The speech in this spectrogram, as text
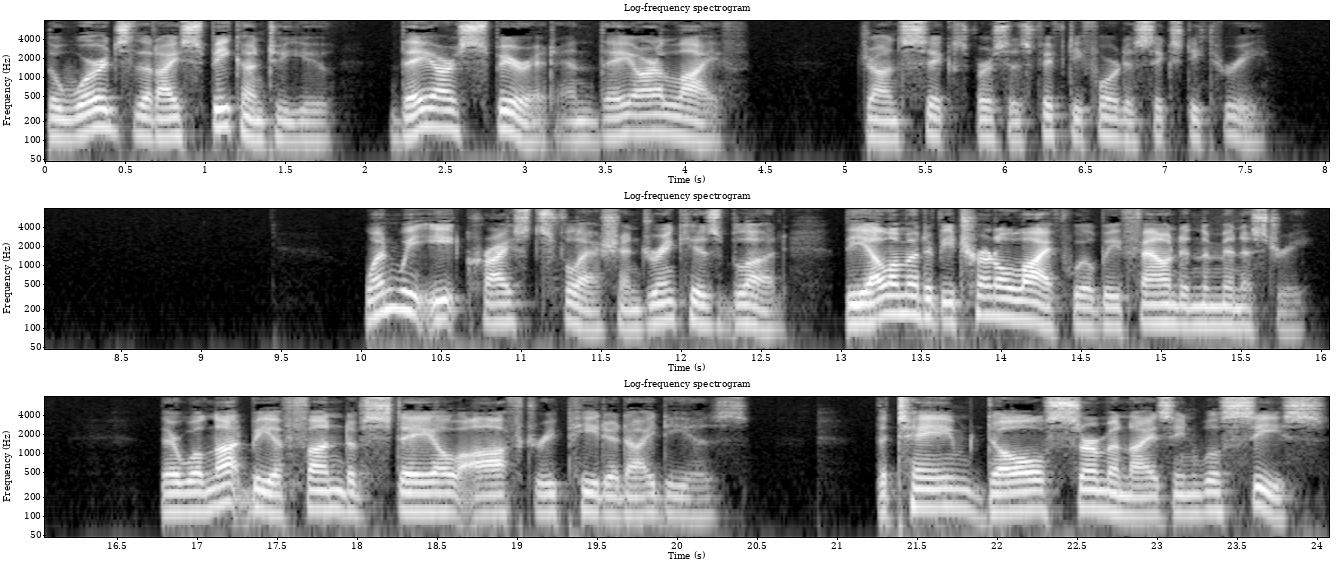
The words that I speak unto you, they are spirit and they are life. John 6, verses 54 to 63. When we eat Christ's flesh and drink his blood, the element of eternal life will be found in the ministry. There will not be a fund of stale, oft repeated ideas. The tame, dull sermonizing will cease.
